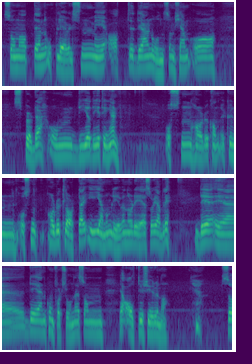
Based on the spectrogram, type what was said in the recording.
Sånn at den opplevelsen med at det er noen som kommer og spør deg om de og de tingene Åssen har, har du klart deg igjennom livet når det er så jævlig? Det er, det er en komfortsone som jeg alltid skyr unna. Så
